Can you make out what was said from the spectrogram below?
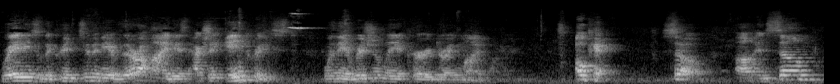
ratings of the creativity of their ideas actually increased when they originally occurred during mind wandering. Okay, so uh, in sum,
